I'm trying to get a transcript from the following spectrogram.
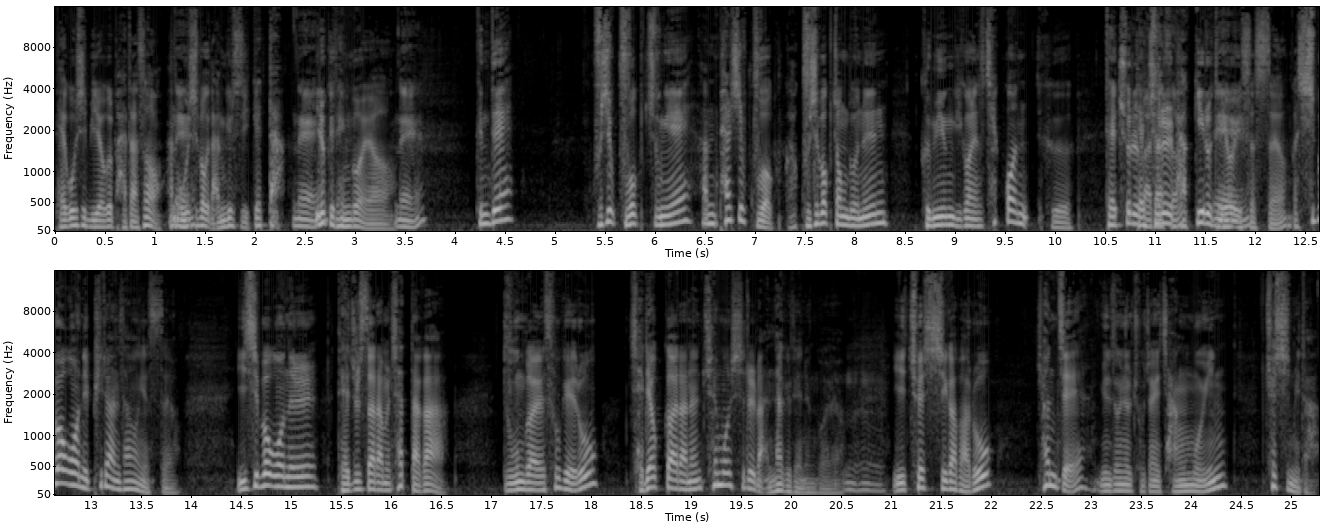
152억을 받아서 한 네. 50억 남길 수 있겠다. 네. 이렇게 된 거예요. 네. 근데 99억 중에 한 89억, 90억 정도는 금융기관에서 채권 그 대출을, 대출을 받기로 되어 네. 있었어요. 그러니까 10억 원이 필요한 상황이었어요. 20억 원을 대줄 사람을 찾다가 누군가의 소개로 재력가라는 최모 씨를 만나게 되는 거예요. 이 최 씨가 바로 현재 윤석열 총장의 장모인 최 씨입니다.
